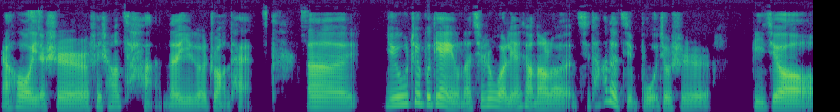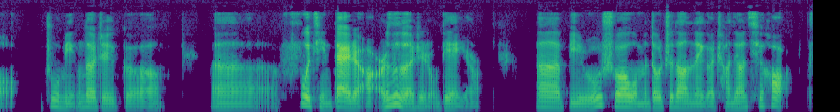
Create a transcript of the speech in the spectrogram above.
然后也是非常惨的一个状态。呃，由这部电影呢，其实我联想到了其他的几部，就是比较著名的这个呃父亲带着儿子的这种电影。呃，比如说我们都知道那个《长江七号》，《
